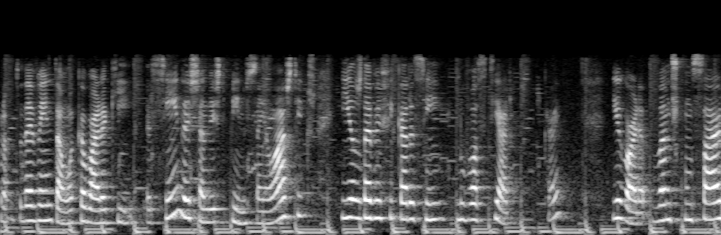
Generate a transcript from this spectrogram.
Pronto, devem então acabar aqui assim, deixando este pino sem elásticos e eles devem ficar assim no vosso tiar, ok? E agora vamos começar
